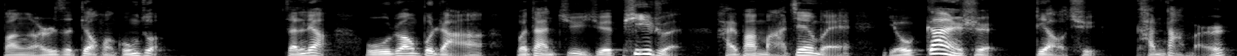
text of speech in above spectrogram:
帮儿子调换工作。怎料武装部长不但拒绝批准，还把马建伟由干事调去看大门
